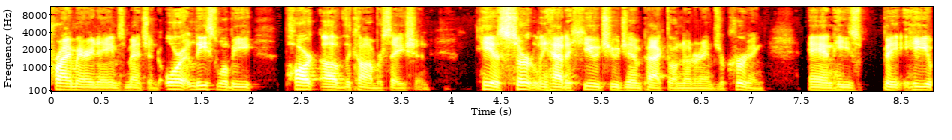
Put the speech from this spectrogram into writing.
primary names mentioned, or at least will be part of the conversation. He has certainly had a huge, huge impact on Notre Dame's recruiting. And he's he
